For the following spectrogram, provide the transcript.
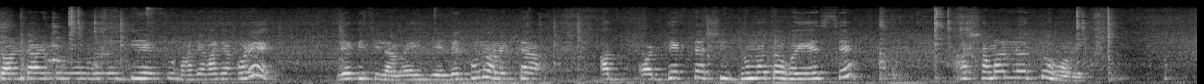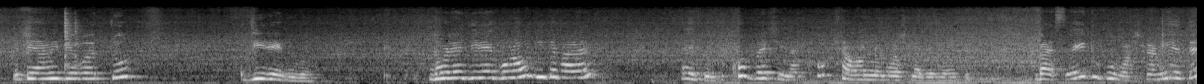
জলটা একটু নুন হলুদ দিয়ে একটু ভাজা ভাজা করে রেখেছিলাম। এই যে দেখুন অনেকটা অর্ধেকটা সিদ্ধ মতো হয়ে এসছে। আর সামান্য একটু হবে। এতে আমি দেবো একটু জিরে গুঁড়ো। ধনে জিরে গুঁড়োও দিতে পারেন। এই তো, খুব বেশি না, খুব সামান্য মশলা দেবো এতে। ব্যাস, এইটুকু মশলা আমি এতে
